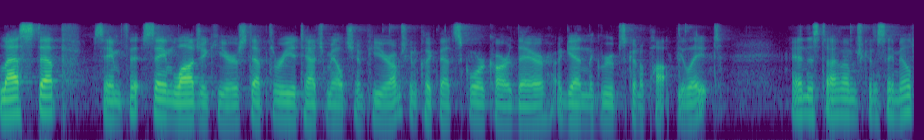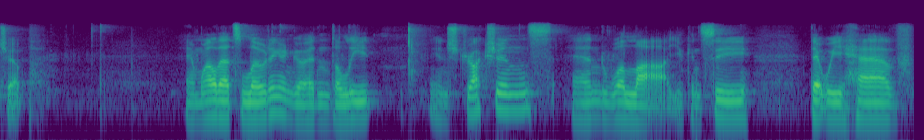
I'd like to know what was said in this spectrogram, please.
Last step, same, same logic here. Step three, attach MailChimp here. I'm just going to click that scorecard there. Again, the group's going to populate. And this time I'm just going to say MailChimp. And while that's loading, I can go ahead and delete instructions, and voila, you can see that we have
